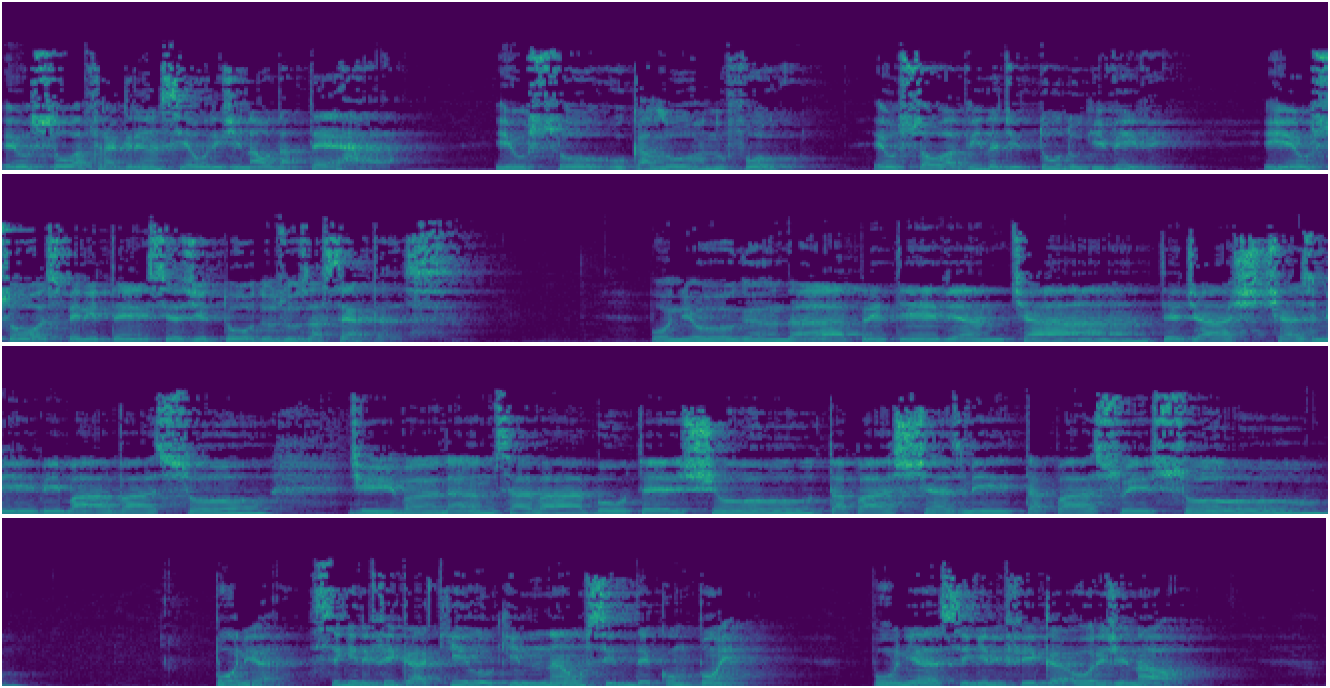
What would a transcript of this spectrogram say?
Eu sou a fragrância original da terra. Eu sou o calor no fogo. Eu sou a vida de tudo que vive. E eu sou as penitências de todos os ascetas. Punyoganda Pritivyamcha Tejaschasmi Vibhavaso Jivanam Sarva Bhuteshu Tapaschasmi Tapasvisu Punya significa aquilo que não se decompõe. Punya significa original.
